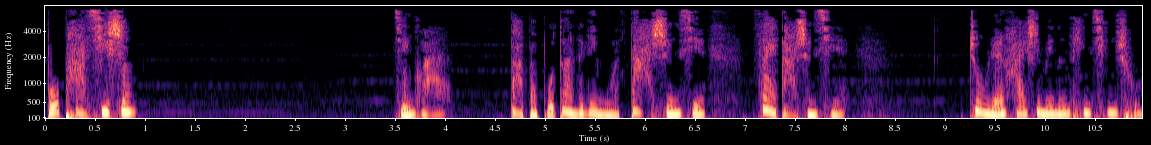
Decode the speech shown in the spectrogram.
不怕牺牲。尽管爸爸不断的令我大声些，再大声些，众人还是没能听清楚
